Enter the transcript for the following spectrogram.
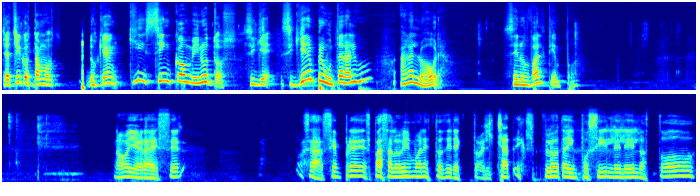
Ya chicos, estamos. Nos quedan 5 minutos. Así que si quieren preguntar algo, háganlo ahora. Se nos va el tiempo. No voy a agradecer. O sea, siempre pasa lo mismo en estos directos. El chat explota, imposible leerlos todos,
